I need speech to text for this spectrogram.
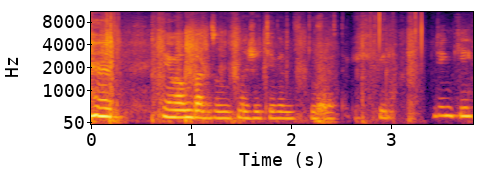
ja mam bardzo nudne życie, więc dużo jest takich chwil. Dzięki.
